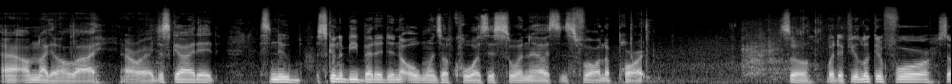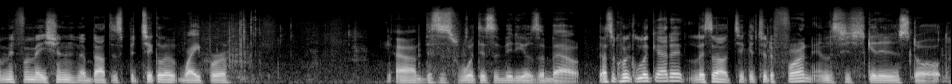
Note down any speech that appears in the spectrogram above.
I, am not gonna lie. All right, I just got it. It's new. It's gonna be better than the old ones, of course. This one uh, is falling apart. So, but if you're looking for some information about this particular wiper, uh, this is what this video is about. That's a quick look at it. Let's uh, take it to the front and let's just get it installed.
